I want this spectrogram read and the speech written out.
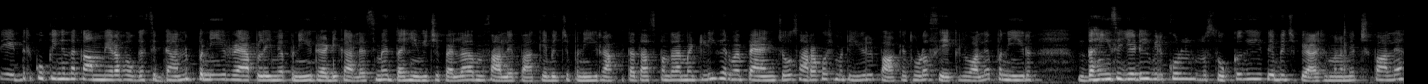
ਤੇ ਇਧਰ ਕੁਕਿੰਗ ਦਾ ਕੰਮ ਮੇਰਾ ਹੋ ਗਿਆ ਸੀ ਡਨ ਪਨੀਰ ਰੈਪ ਲਈ ਮੈਂ ਪਨੀਰ ਰੈਡੀ ਕਰ ਲਿਆ ਸੀ। ਮੈਂ ਦਹੀਂ ਵਿੱਚ ਪਹਿਲਾਂ ਮਸਾਲੇ ਪਾ ਕੇ ਵਿੱਚ ਪਨੀਰ ਰੱਖਤਾ 10-15 ਮਿੰਟ ਲਈ। ਫਿਰ ਮੈਂ ਪੈਨ 'ਚੋਂ ਸਾਰਾ ਕੁਝ ਮਟੀਰੀਅਲ ਪਾ ਕੇ ਥੋੜਾ ਸੇਕ ਲਵਾ ਲਿਆ। ਪਨੀਰ ਦਹੀਂ ਸੀ ਜਿਹੜੀ ਬਿਲਕੁਲ ਸੁੱਕ ਗਈ ਤੇ ਵਿੱਚ ਪਿਆਜ਼, ਸ਼ਿਮਲਾ ਮਿਰਚ ਪਾ ਲਿਆ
